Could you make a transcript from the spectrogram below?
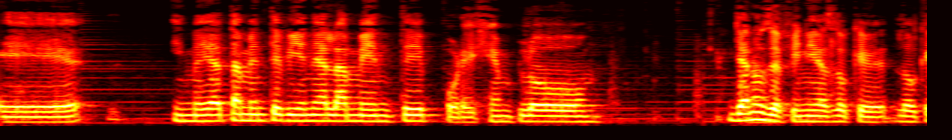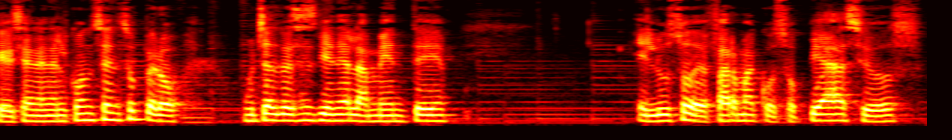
eh, inmediatamente viene a la mente, por ejemplo, ya nos definías lo que, lo que decían en el consenso, pero muchas veces viene a la mente el uso de fármacos opiáceos,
